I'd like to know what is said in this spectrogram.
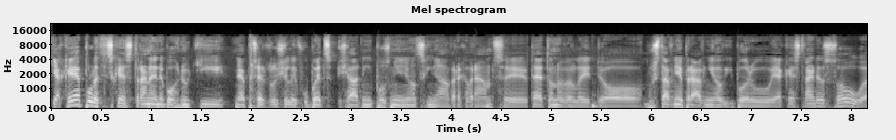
Jaké politické strany nebo hnutí nepředložili vůbec žádný pozměňovací návrh v rámci této novely do ústavně právního výboru? Jaké strany to jsou? Eh,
